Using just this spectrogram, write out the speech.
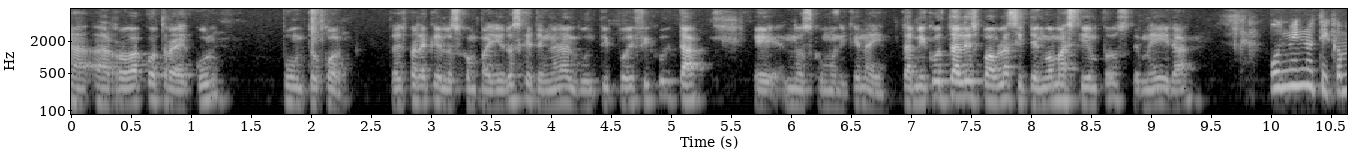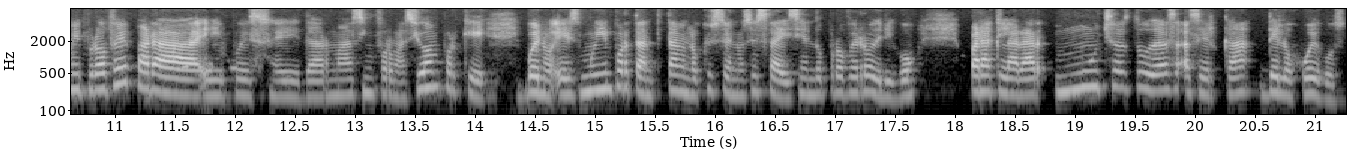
arroba contraecun.com. Entonces para que los compañeros que tengan algún tipo de dificultad eh, nos comuniquen ahí. También contarles, Paula, si tengo más tiempo, usted me dirá. Un minutico, mi profe, para eh, pues eh, dar más información, porque, bueno, es muy importante también lo que usted nos está diciendo, profe Rodrigo, para aclarar muchas dudas acerca de los juegos.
